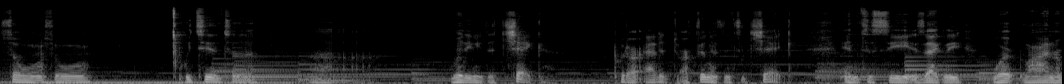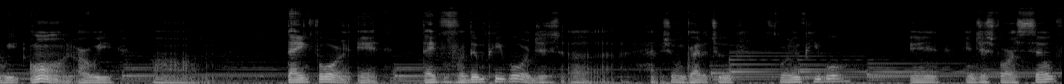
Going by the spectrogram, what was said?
so on and so on we tend to uh, really need to check, put our attitude, our feelings into check, and to see exactly what line are we on. Are we um, thankful and thankful for them people, or just uh, showing gratitude for them people, and and just for ourselves,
